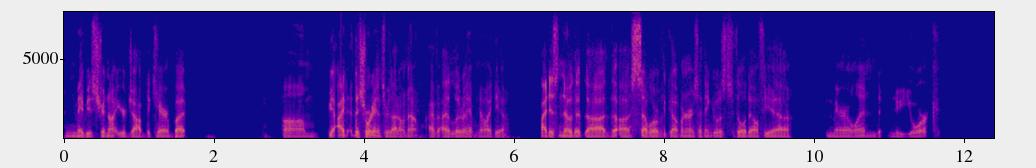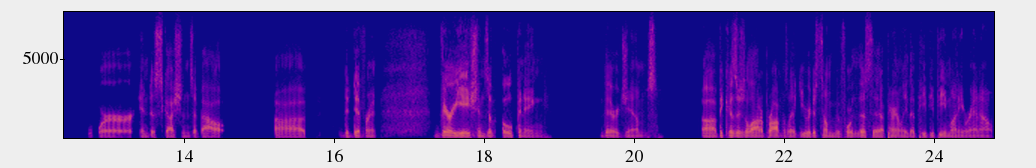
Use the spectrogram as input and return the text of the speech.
and maybe it's not your job to care, but um, yeah, I, the short answer is I don't know. I, I literally have no idea. I just know that uh, the uh, several of the governors, I think it was Philadelphia, Maryland, New York, were in discussions about uh, the different variations of opening their gyms uh, because there's a lot of problems. Like you were just telling me before this, that apparently the PPP money ran out,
